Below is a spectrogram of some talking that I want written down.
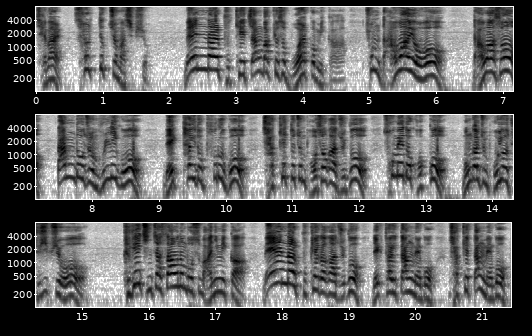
제발 설득 좀 하십시오. 맨날 국회에 짱 박혀서 뭐 할 겁니까? 좀 나와요. 나와서 땀도 좀 흘리고 넥타이도 풀고 자켓도 좀 벗어가지고 소매도 걷고 뭔가 좀 보여주십시오. 그게 진짜 싸우는 모습 아닙니까? 맨날 국회 가가지고 넥타이 딱 매고 자켓 딱 매고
